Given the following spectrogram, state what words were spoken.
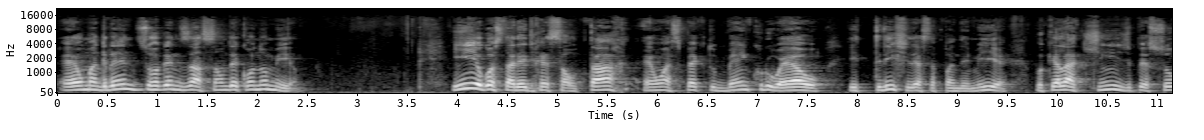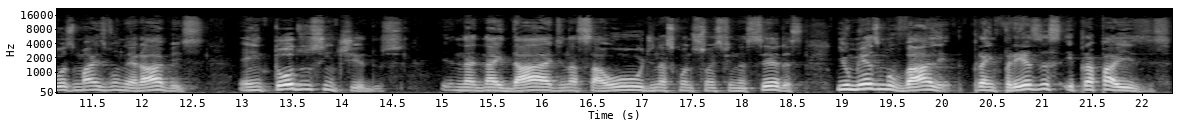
é uma grande desorganização da economia. E eu gostaria de ressaltar é um aspecto bem cruel e triste dessa pandemia, porque ela atinge pessoas mais vulneráveis em todos os sentidos, na, na idade, na saúde, nas condições financeiras, e o mesmo vale para empresas e para países.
